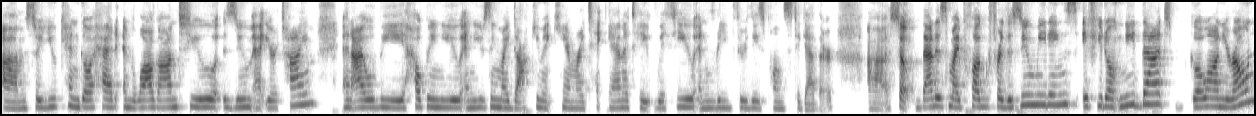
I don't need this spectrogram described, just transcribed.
Um, so you can go ahead and log on to Zoom at your time and I will be helping you and using my document camera to annotate with you and read through these poems together. Uh, so that is my plug for the Zoom meetings. If you don't need that, go on your own.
